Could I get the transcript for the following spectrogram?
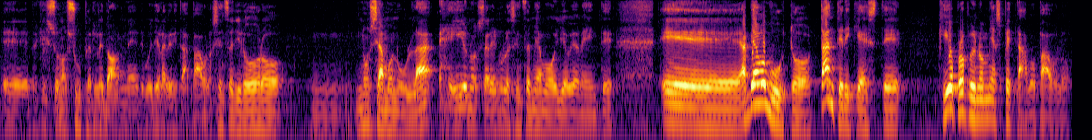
eh, perché sono super le donne, devo dire la verità Paolo, senza di loro non siamo nulla e io non sarei nulla senza mia moglie ovviamente. E abbiamo avuto tante richieste che io proprio non mi aspettavo Paolo,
